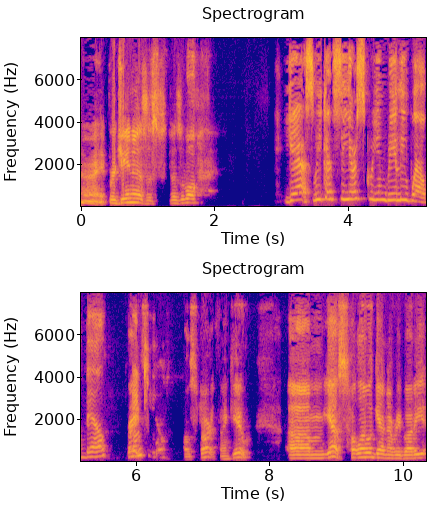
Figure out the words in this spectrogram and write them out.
All right, Regina, is this visible? Yes, we can see your screen really well, Bill. Great. Thank you. I'll start, thank you. Um, yes, hello again, everybody.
